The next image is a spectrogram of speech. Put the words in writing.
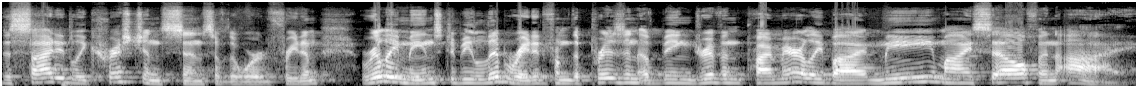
decidedly Christian sense of the word freedom really means to be liberated from the prison of being driven primarily by me, myself, and I.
